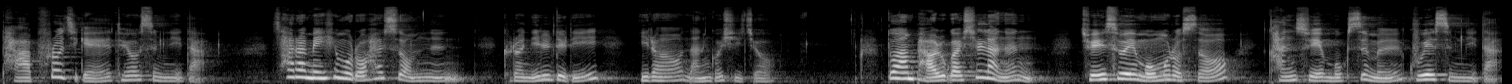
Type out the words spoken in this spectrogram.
다 풀어지게 되었습니다. 사람의 힘으로 할 수 없는 그런 일들이 일어난 것이죠. 또한 바울과 신라는 죄수의 몸으로서 간수의 목숨을 구했습니다.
